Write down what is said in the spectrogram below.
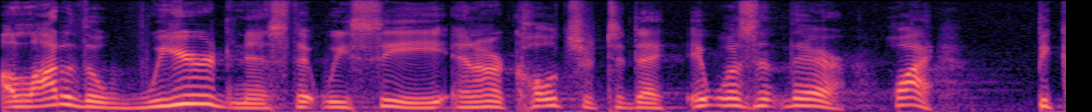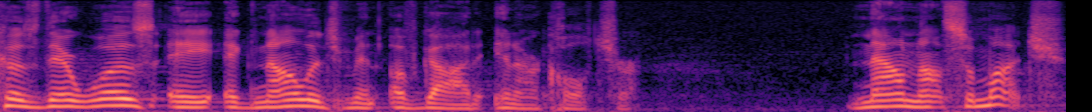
A lot of the weirdness that we see in our culture today, it wasn't there. Why? Because there was a acknowledgement of God in our culture. Now, not so much.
